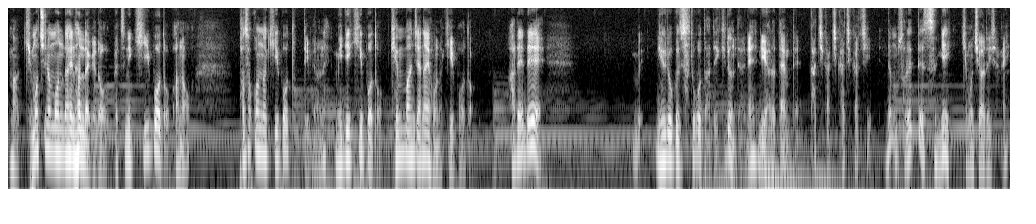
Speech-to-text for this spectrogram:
まあ気持ちの問題なんだけど別にキーボードあのパソコンのキーボードっていうのねミディキーボード鍵盤じゃない方のキーボード。あれで入力することはできるんだよね。リアルタイムで。カチカチカチカチ。でもそれってすげえ気持ち悪いじゃない？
